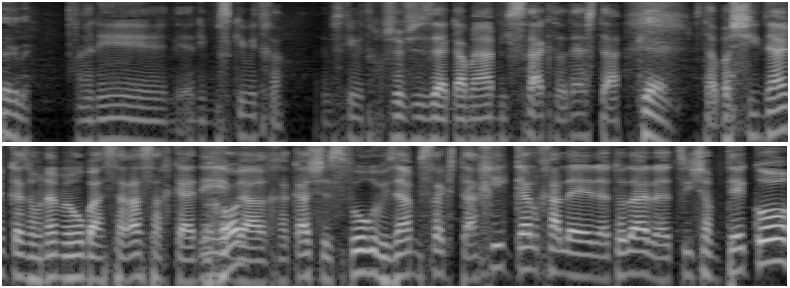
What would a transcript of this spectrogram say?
טרנר. אני, אני, אני מסכים איתך, אני מסכים איתך, אני חושב שזה גם היה משחק, אתה יודע שאתה, כן. שאתה בשיניים כזה, אמנם היו בעשרה שחקנים, נכון. והרחקה של ספורי, וזה היה משחק שאתה הכי קל לך, אתה יודע, להוציא שם תיקו,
